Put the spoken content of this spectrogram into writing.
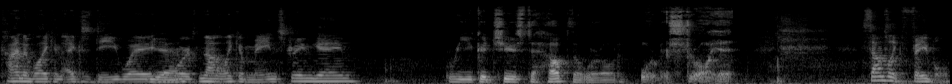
kind of like an XD way, Yeah. where it's not like a mainstream game. Where you could choose to help the world or destroy it. Sounds like Fable.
